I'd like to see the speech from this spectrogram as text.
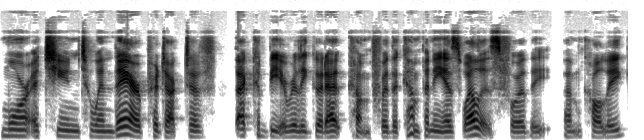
more attuned to when they're productive, that could be a really good outcome for the company as well as for the um, colleague.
